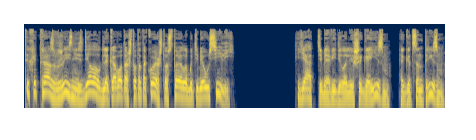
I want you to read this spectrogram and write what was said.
Ты хоть раз в жизни сделал для кого-то что-то такое, что стоило бы тебе усилий? Я от тебя видела лишь эгоизм, эгоцентризм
